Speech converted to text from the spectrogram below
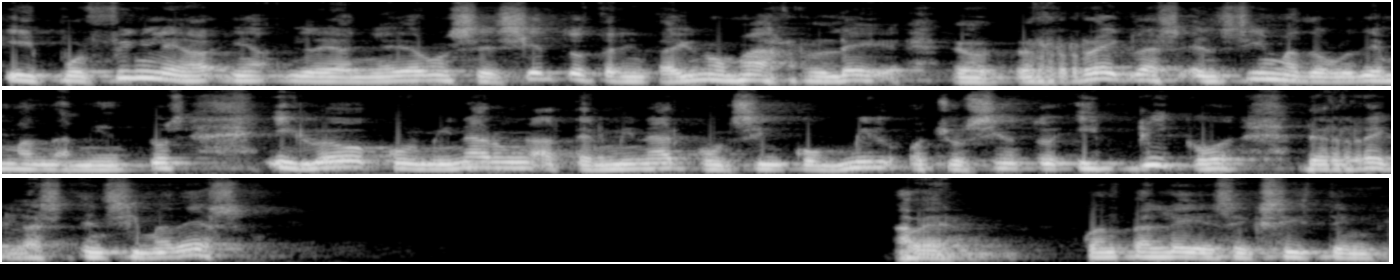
y por fin le, añadieron 631 más eh, reglas encima de los 10 mandamientos y luego culminaron a terminar con 5.800 y pico de reglas encima de eso. A ver, ¿Cuántas leyes existen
